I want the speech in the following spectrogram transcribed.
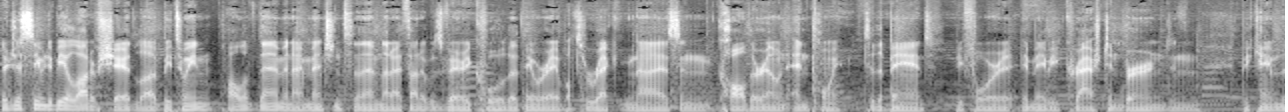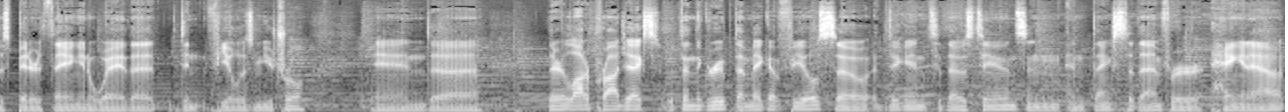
there just seemed to be a lot of shared love between all of them. And I mentioned to them that I thought it was very cool that they were able to recognize and call their own endpoint to the band before it, it maybe crashed and burned and became this bitter thing in a way that didn't feel as mutual. And uh, there are a lot of projects within the group that make up feels. So dig into those tunes and, and thanks to them for hanging out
